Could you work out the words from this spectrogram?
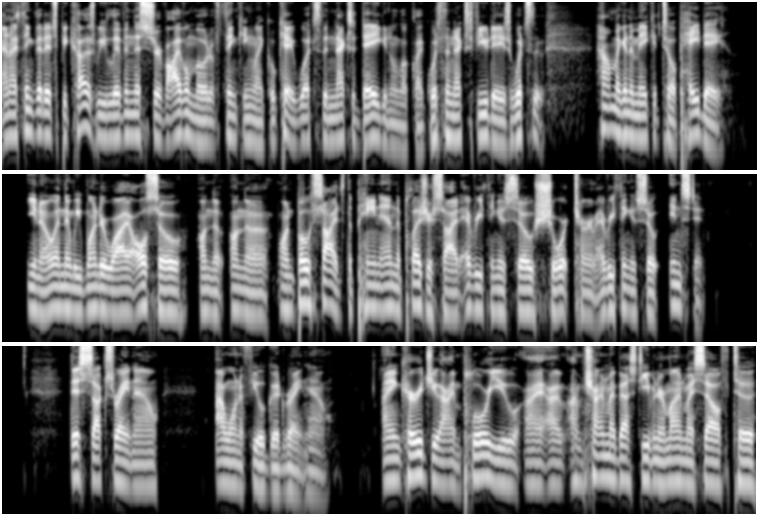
and I think that it's because we live in this survival mode of thinking like, okay, what's the next day going to look like? What's the next few days? What's the how am I going to make it till payday? You know, and then we wonder why also on the on the on both sides, the pain and the pleasure side, everything is so short term. Everything is so instant. This sucks right now. I want to feel good right now. I encourage you, I implore you, I, I I'm trying my best to even remind myself to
